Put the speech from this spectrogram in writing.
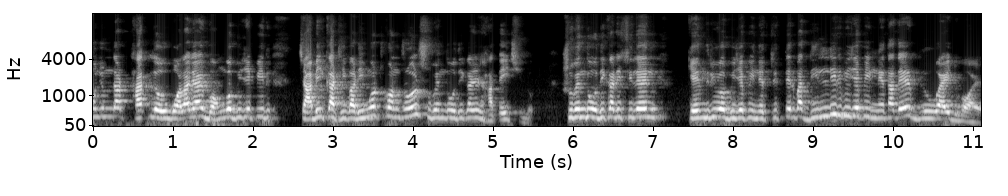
মজুমদার থাকলেও বলা যায় বঙ্গ বিজেপির চাবিকাঠি বা রিমোট কন্ট্রোল শুভেন্দু অধিকারীর হাতেই ছিল। শুভেন্দু অধিকারী ছিলেন কেন্দ্রীয় বিজেপি নেতৃত্বের বা দিল্লির বিজেপির নেতাদের ব্লু হোয়াইট বয়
